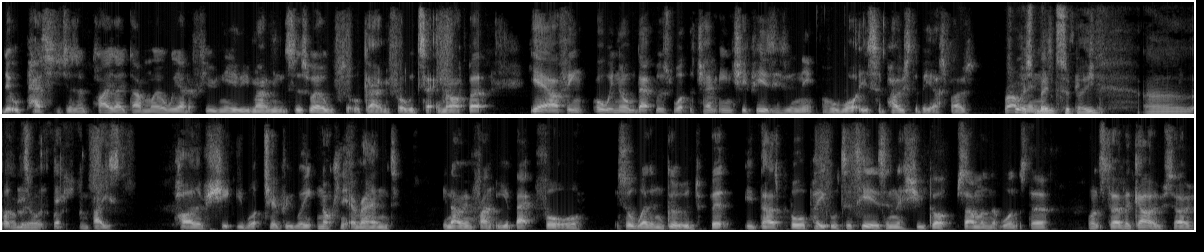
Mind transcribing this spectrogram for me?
little passages of play they done well. We had a few nearly moments as well, sort of going forward second half. But yeah, I think all in all, that was what the championship is, isn't it, or what it's supposed to be, I suppose. What it's meant to be. Uh, I mean, based pile of shit you watch every week, knocking it around, you know, in front of your back four. It's all well and good, but it does bore people to tears unless you've got someone that wants to wants to have a go. So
